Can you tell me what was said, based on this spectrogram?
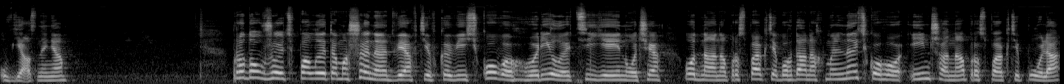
ув'язнення. Продовжують палити машини. Дві автівки військових горіли цієї ночі. Одна на проспекті Богдана Хмельницького, інша на проспекті Поля.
